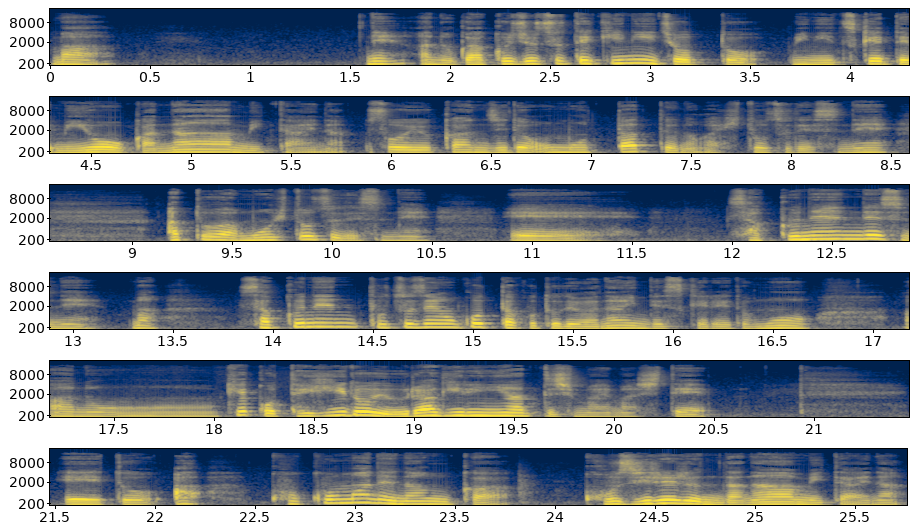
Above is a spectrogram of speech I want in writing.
まあねあの学術的にちょっと身につけてみようかなみたいなそういう感じで思ったっていうのが一つですね。あとはもう一つですね、えー昨年ですねまあ昨年突然起こったことではないんですけれども、あのー結構手ひどい裏切りにあってしまいましてえっ、とあここまでなんかこじれるんだなみたいな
